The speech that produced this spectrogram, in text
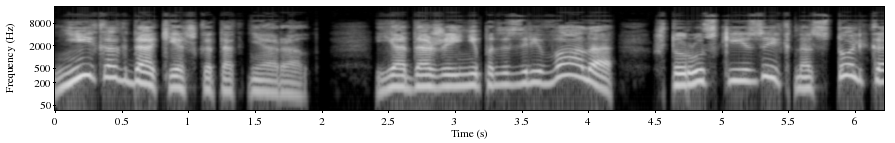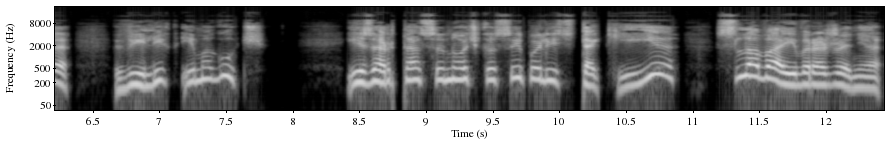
Никогда Кешка так не орал. Я даже и не подозревала, что русский язык настолько велик и могуч. Изо рта сыночка сыпались такие слова и выражения,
